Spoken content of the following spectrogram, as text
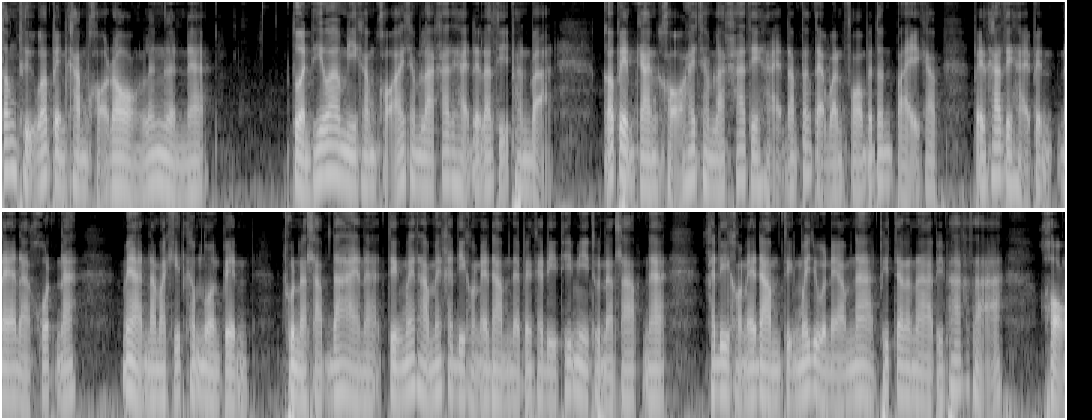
ต้องถือว่าเป็นคำขอร้องเรื่องเงินนะส่วนที่ว่ามีคำขอให้ชำระค่าเสียหายเดือนละสี่พันบาท ก็เป็นการขอให้ชำระค่าเสียหายนับตั้งแต่วันฟ้องเป็นต้นไปครับ เป็นค่าเสียหายเป็นในอนาคตนะ ไม่อาจนำมาคิดคำนวณเป็นทุนทรัพย์ได้นะ จึงไม่ทำให้คดีของนายดำเนี่ยเป็นคดีที่มีทุนทรัพย์นะคดีของนายดำจึงไม่อยู่ในอำนาจพิจารณาพิพากษาของ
